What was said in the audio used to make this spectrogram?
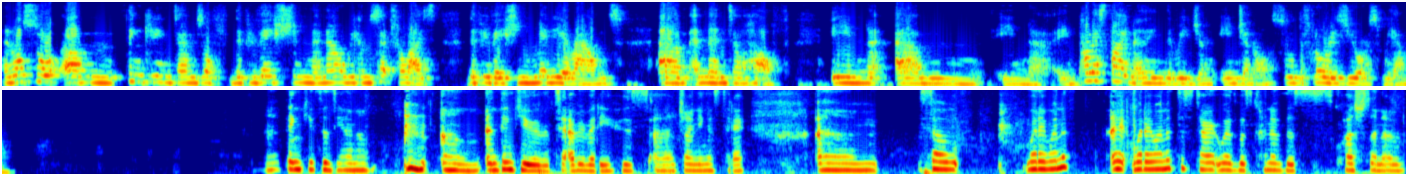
and also um, thinking in terms of deprivation and how we conceptualize deprivation mainly around um, mental health in um, in uh, in Palestine and in the region in general. So the floor is yours, Weeam. Thank you, Tiziana. um, and thank you to everybody who's uh, joining us today. Um, so, what I wanted, I, what I wanted to start with was kind of this question of,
